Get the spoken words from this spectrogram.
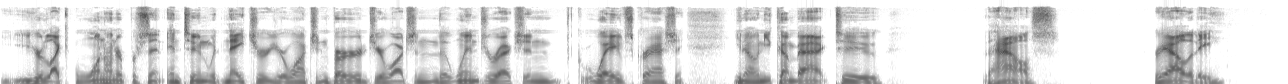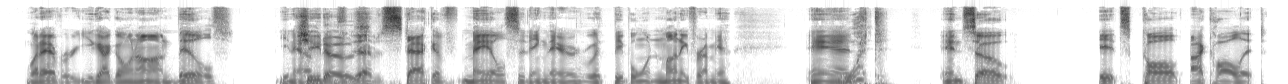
you're like 100% in tune with nature. You're watching birds, you're watching the wind direction, waves crashing, you know, and you come back to the house, reality, whatever you got going on, bills, you know, Cheetos. a stack of mail sitting there with people wanting money from you. And what? and so it's called, I call it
